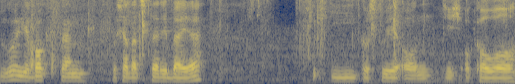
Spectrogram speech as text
Ogólnie box ten posiada 4 beje i kosztuje on gdzieś około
